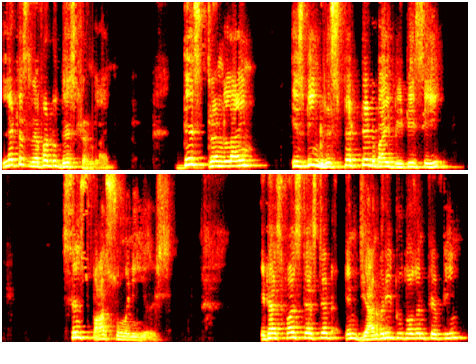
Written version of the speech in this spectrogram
Let us refer to this trend line. This trend line is being respected by BTC since past so many years. It has first tested in January 2015.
